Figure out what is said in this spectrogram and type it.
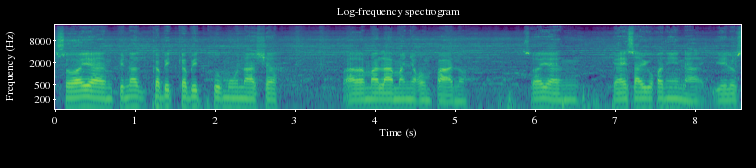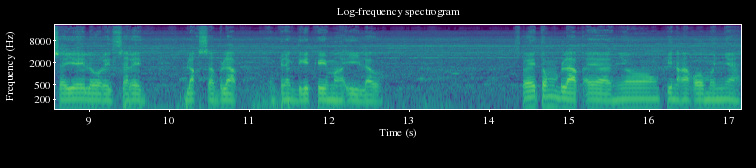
So ayan, pinagkabit-kabit ko muna siya para malaman niyo kung paano. So ayan, gaya sabi ko kanina, yellow sa yellow, red sa red, black sa black. Yung pinagdikit ko yung mga ilaw. So itong black, ayan, yung pinaka-common niya.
